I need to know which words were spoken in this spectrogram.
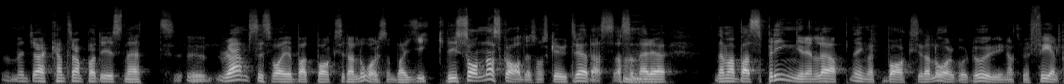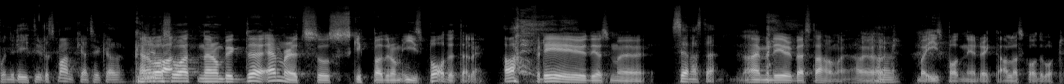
men Jack han trampade ju snett. Uh, Ramses var ju bara ett baksida lår som bara gick. Det är sådana skador som ska utredas. Alltså Mm. när, det, när man bara springer en löpning och ett baksida lår går, då är det ju något som är fel på en elitidrottsman kan jag tycka. Kan det vara så att när de byggde Emirates så skippade de isbadet eller? Ja, För det är ju det som är, senaste. nej men det är ju det bästa har jag hört. Bara isbad ner direkt, alla skador bort.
